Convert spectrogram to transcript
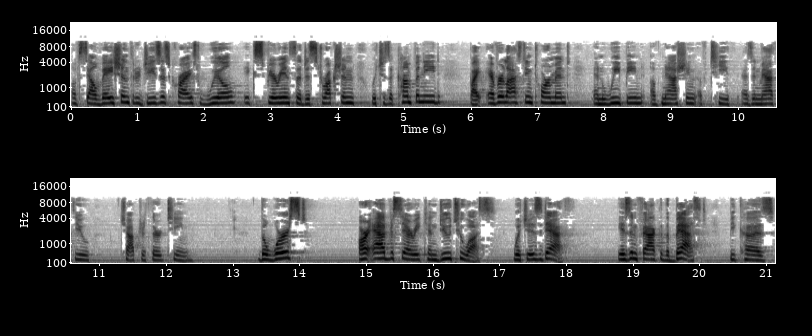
of salvation through Jesus Christ will experience the destruction which is accompanied by everlasting torment and weeping of gnashing of teeth, as in Matthew chapter 13. The worst our adversary can do to us, which is death, is in fact the best because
